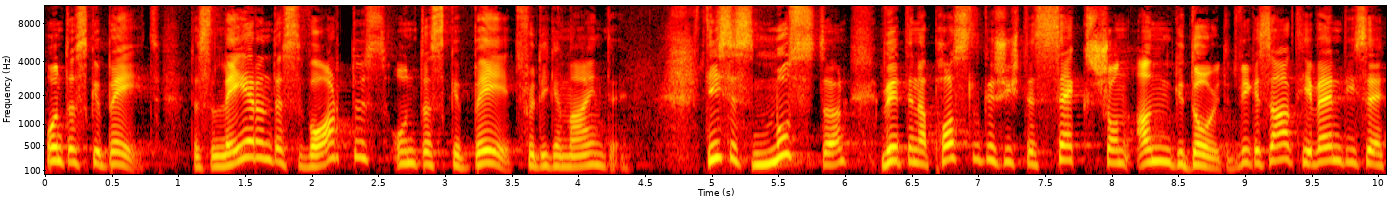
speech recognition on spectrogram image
und das Gebet, das Lehren des Wortes und das Gebet für die Gemeinde. Dieses Muster wird in Apostelgeschichte 6 schon angedeutet. Wie gesagt, hier werden diese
